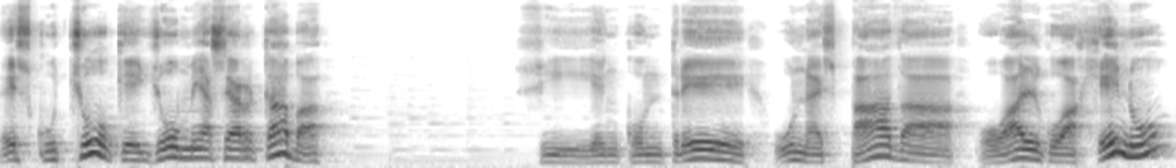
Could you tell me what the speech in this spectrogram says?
escuchó que yo me acercaba si encontré una espada o algo ajeno,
